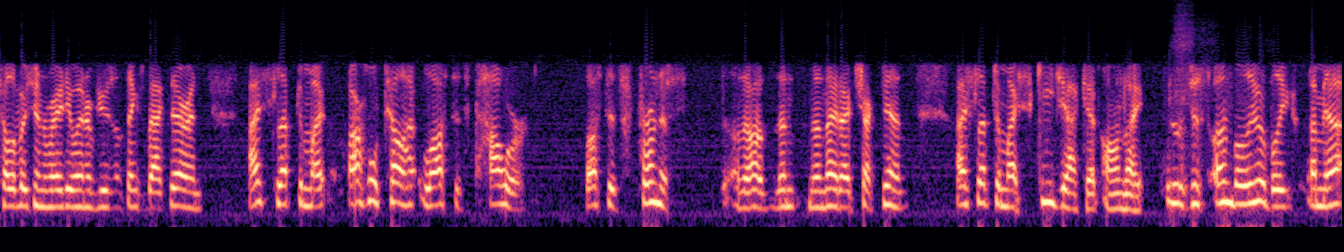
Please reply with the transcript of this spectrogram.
television and radio interviews and things back there. And I slept in my. Our hotel lost its power, lost its furnace the, the, the night I checked in, I slept in my ski jacket all night. It was just unbelievably. I mean, I,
